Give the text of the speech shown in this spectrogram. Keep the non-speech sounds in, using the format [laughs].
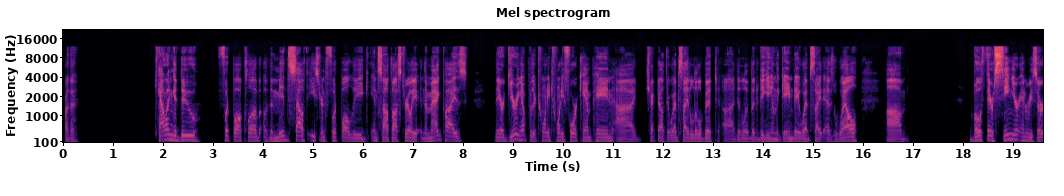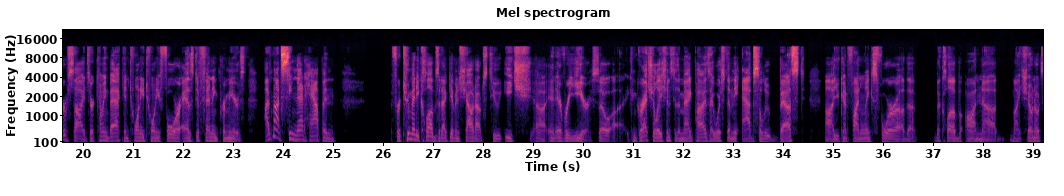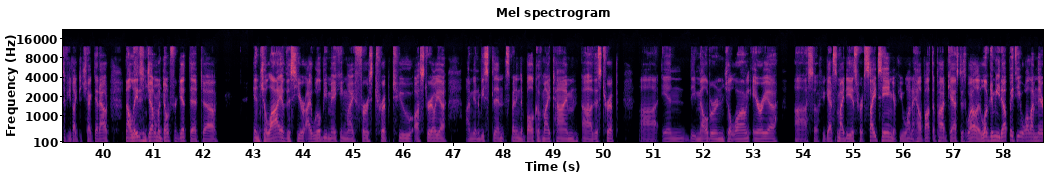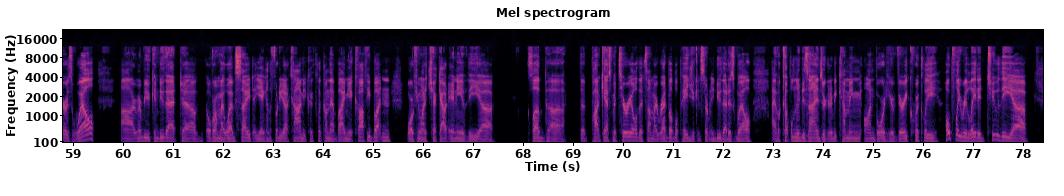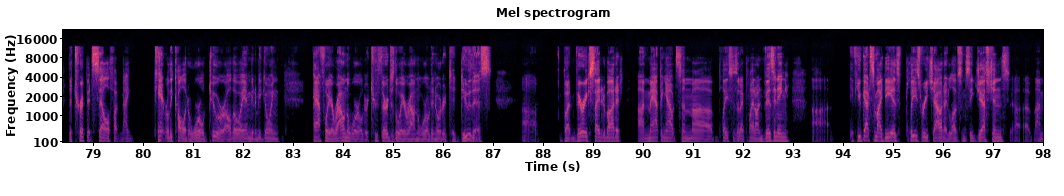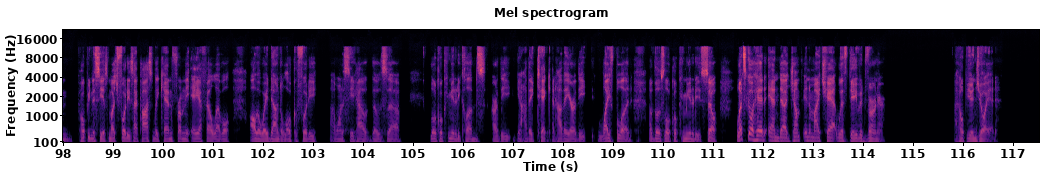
are the Kalangadoo Football Club of the Mid Southeastern Football League in South Australia. And the Magpies, they are gearing up for their 2024 campaign. I uh, checked out their website a little bit, uh, did a little bit of digging on the game day website as well. Um, both their senior and reserve sides are coming back in 2024 as defending premiers. I've not seen that happen for too many clubs that I've given shout outs to each uh, and every year. So, uh, congratulations to the Magpies. I wish them the absolute best. Uh, you can find links for uh, the the club on uh, my show notes if you'd like to check that out. Now, ladies and gentlemen, don't forget that uh, in July of this year, I will be making my first trip to Australia. I'm going to be spend, spending the bulk of my time this trip in the Melbourne, Geelong area. Uh, so if you got some ideas for sightseeing, if you want to help out the podcast as well, I'd love to meet up with you while I'm there as well. Uh, remember, you can do that uh, over on my website at yankonthefooty.com. You could click on that buy me a coffee button, or if you want to check out any of the uh, club, uh, the podcast material that's on my Redbubble page, you can certainly do that as well. I have a couple new designs that are going to be coming on board here very quickly, hopefully related to the uh, the trip itself. I, I can't really call it a world tour, although I am going to be going halfway around the world or two thirds of the way around the world in order to do this. Uh, but very excited about it. Uh, mapping out some uh, places that I plan on visiting. Uh, if you got some ideas, please reach out. I'd love some suggestions. Uh, I'm hoping to see as much footy as I possibly can from the AFL level all the way down to local footy. I want to see how those uh, local community clubs are the you know how they tick and how they are the lifeblood of those local communities so let's go ahead and uh, jump into my chat with david verner i hope you enjoy it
